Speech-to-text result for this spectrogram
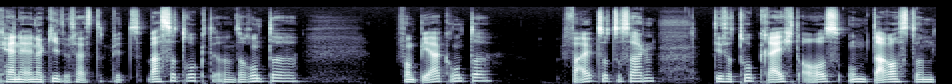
keine Energie. Das heißt, mit Wasserdruck, der dann darunter vom Berg runter fällt sozusagen, dieser Druck reicht aus, um daraus dann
